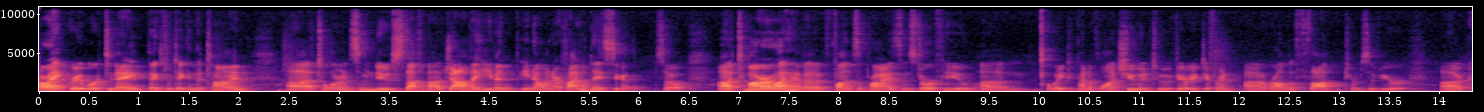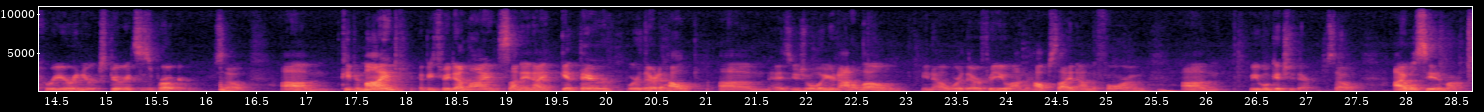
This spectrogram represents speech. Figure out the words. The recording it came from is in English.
All right, great work today. Thanks for taking the time uh, to learn some new stuff about Java, even you know in our final days together. So uh, tomorrow I have a fun surprise in store for you. Um, a way to kind of launch you into a very different uh, realm of thought in terms of your uh, career and your experience as a programmer. So um, keep in mind, MP3 deadline Sunday night. Get there. We're there to help. Um, as usual, you're not alone. You know we're there for you on the help site, on the forum. Um, we will get you there. So I will see you tomorrow.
